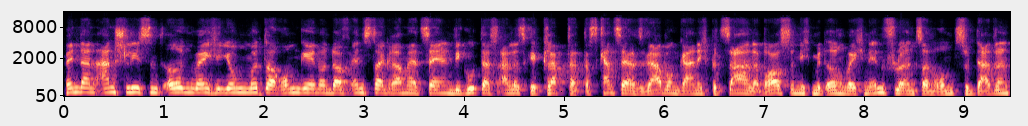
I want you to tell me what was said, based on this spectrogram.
wenn dann anschließend irgendwelche jungen Mütter rumgehen und auf Instagram erzählen, wie gut das alles geklappt hat. Das kannst du ja als Werbung gar nicht bezahlen. Da brauchst du nicht mit irgendwelchen Influencern rumzudaddeln,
